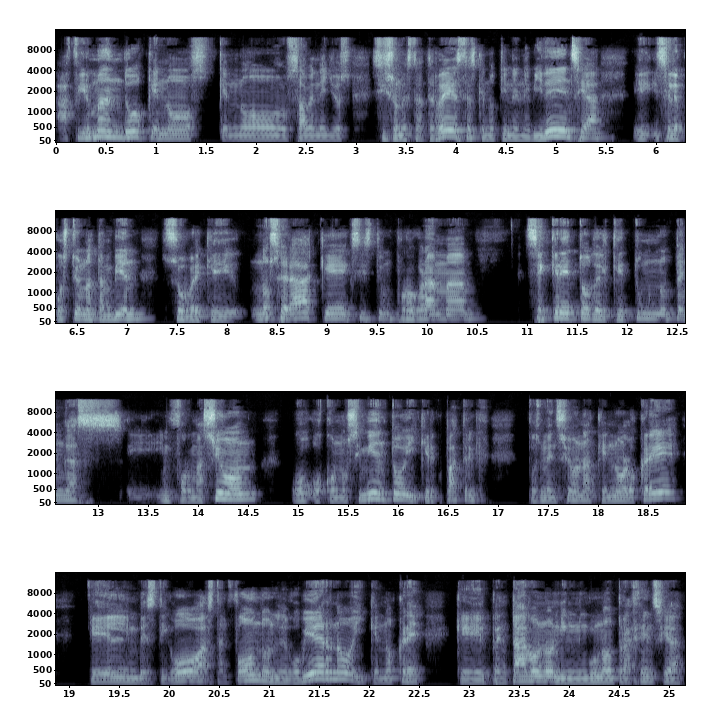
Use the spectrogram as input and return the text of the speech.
afirmando que no, que no saben ellos si son extraterrestres, que no tienen evidencia, y se le cuestiona también sobre que no será que existe un programa secreto del que tú no tengas eh, información o, conocimiento, y Kirkpatrick pues menciona que no lo cree, que él investigó hasta el fondo en el gobierno y que no cree que el Pentágono ni ninguna otra agencia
